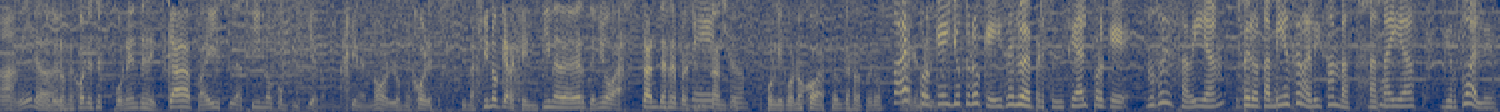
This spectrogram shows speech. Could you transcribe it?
Ah, mira. donde los mejores exponentes de cada país latino compitieron. Imaginen, ¿no? Los mejores. Imagino que Argentina debe haber tenido bastantes representantes, porque conozco a bastantes raperos. ¿Sabes por qué yo creo que dices lo de presencial? Porque no sé si sabían, pero también se realizan batallas virtuales.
